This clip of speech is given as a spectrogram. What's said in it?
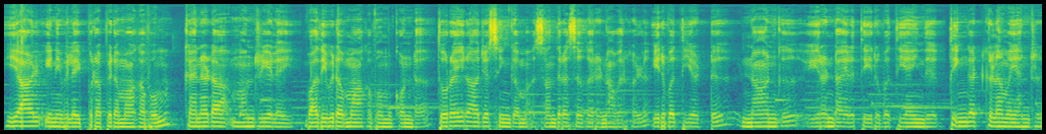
யாழ் இனிவிலை பிறப்பிடமாகவும் கனடா மொன்றியலை வதிவிடமாகவும் கொண்ட துரைராஜசிங்கம் சந்திரசேகரன் அவர்கள் இருபத்தி எட்டு நான்கு இரண்டாயிரத்தி இருபத்தி ஐந்து திங்கட்கிழமை அன்று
